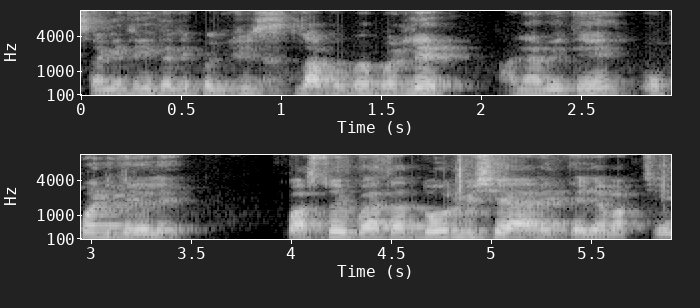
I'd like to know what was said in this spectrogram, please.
सांगितले की त्यांनी पंचवीस लाख रुपये भरलेत आणि आम्ही ते ओपन केलेले. वास्तविक पाहता दोन विषय आहेत त्याच्या मागचे.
